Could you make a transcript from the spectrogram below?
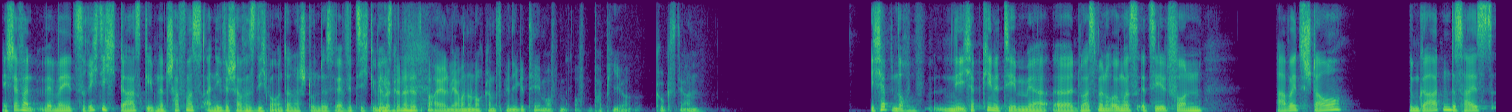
Ey, Stefan, wenn wir jetzt richtig Gas geben, dann schaffen wir es. Ah, nee, wir schaffen es nicht mal unter einer Stunde. Das wäre witzig gewesen. Ja, wir können das jetzt beeilen. Wir haben ja nur noch ganz wenige Themen auf dem, auf dem Papier. Guck es dir an. Ich habe noch, nee, ich habe keine Themen mehr. Äh, du hast mir noch irgendwas erzählt von Arbeitsstau im Garten. Das heißt,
